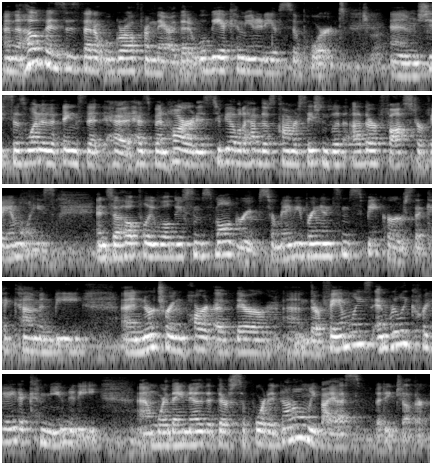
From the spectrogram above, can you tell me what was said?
And the hope is, is that it will grow from there, that it will be a community of support. And she says one of the things that ha- has been hard is to be able to have those conversations with other foster families. And so hopefully we'll do some small groups or maybe bring in some speakers that can come and be a nurturing part of their, um, their families and really create a community um, where they know that they're supported not only by us, but each other.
